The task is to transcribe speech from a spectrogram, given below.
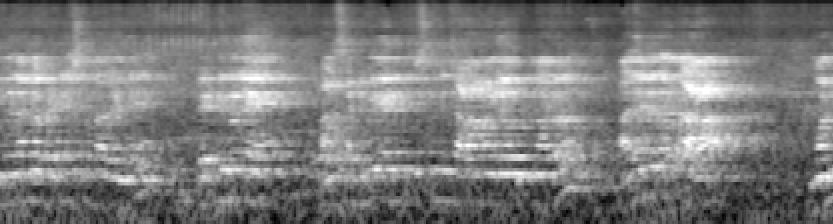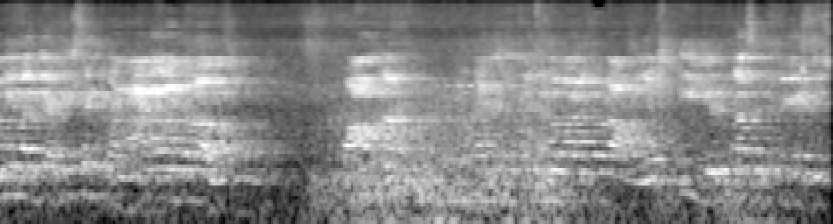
ఈ విధంగా పెట్టేస్తున్నారండి పెట్టుకుని వాళ్ళ సర్టిఫికేట్ తీసుకుని చాలా మంది అవుతున్నారు. అదేవిధంగా మొన్న మధ్య రీసెంట్గా నాగాలంలో పాముల పెట్టిన వాళ్ళు కూడా ఎస్టీ ఎరుక సర్టిఫికేట్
